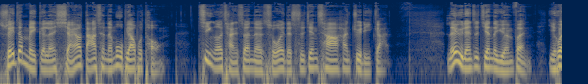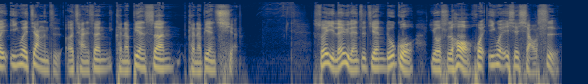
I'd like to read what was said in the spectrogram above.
随着每个人想要达成的目标不同，进而产生了所谓的时间差和距离感。人与人之间的缘分也会因为这样子而产生，可能变深，可能变浅。所以，人与人之间，如果有时候会因为一些小事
